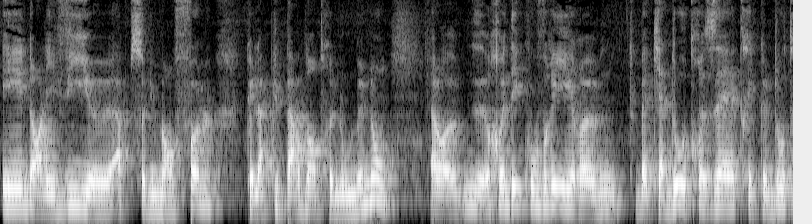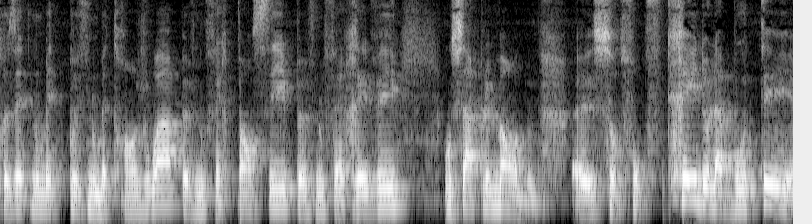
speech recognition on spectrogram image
et dans les vies euh, absolument folles que la plupart d'entre nous menons. Alors, euh, redécouvrir ben, qu'il y a d'autres êtres et que d'autres êtres peuvent nous mettre en joie, peuvent nous faire penser, peuvent nous faire rêver, ou simplement créer de la beauté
